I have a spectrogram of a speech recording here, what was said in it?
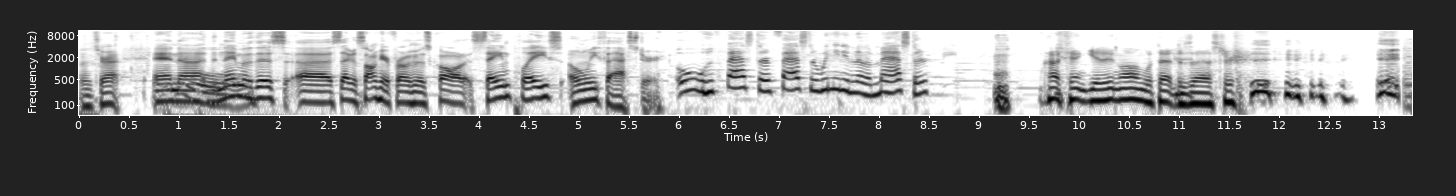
That's right. And uh, the name of this uh, second song here from him is called "Same Place, Only Faster." Oh, faster, faster. We need another master. I can't get along with that disaster.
